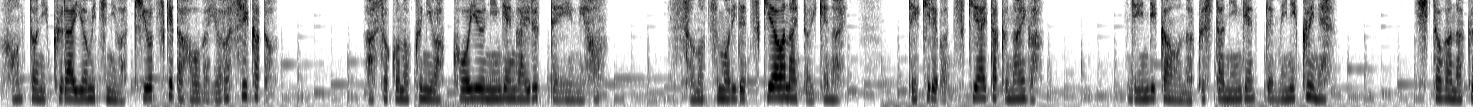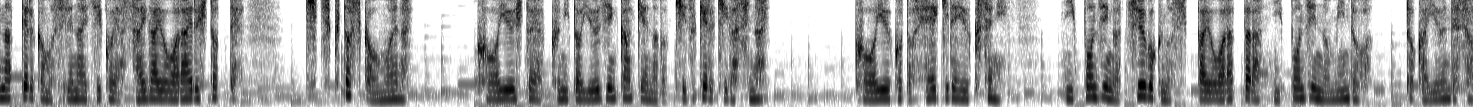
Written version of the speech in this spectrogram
本当に暗い夜道には気をつけた方がよろしいかと。あそこの国はこういう人間がいるっていい見本そのつもりで付き合わないといけない。できれば付き合いたくないが。倫理観をなくした人間って醜いね。人が亡くなってるかもしれない事故や災害を笑える人って鬼畜としか思えない。こういう人や国と友人関係など築ける気がしない。こういうこと平気で言うくせに日本人が中国の失敗を笑ったら日本人の民度は？とか言うんでしょ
